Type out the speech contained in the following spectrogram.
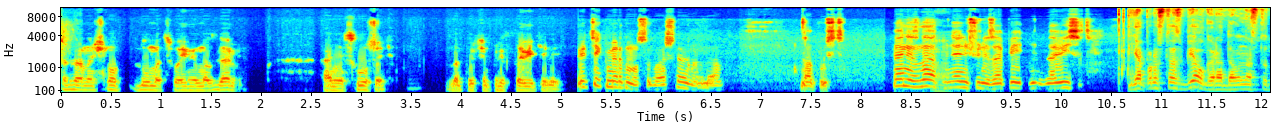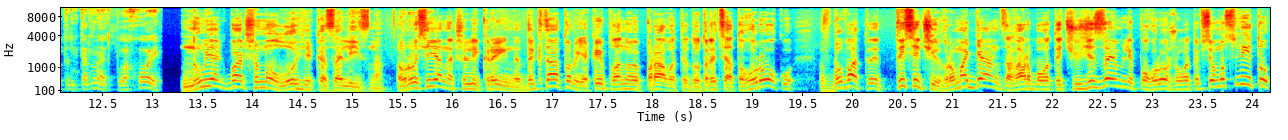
Когда начнут думать своими мозгами, а не слушать, допустим, представителей. Прийти к мирному соглашению, да, допустим. Я не знаю, от меня ничего не, запи- не зависит. Я просто с Белгорода, у нас тут интернет плохой. Ну, як бачимо, логіка залізна. У Росія на чолі країни диктатор, який планує правити до 30-го року, вбивати тисячі громадян, загарбувати чужі землі, погрожувати всьому світу.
